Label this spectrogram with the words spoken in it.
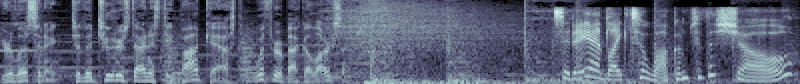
You're listening to the Tudors Dynasty Podcast with Rebecca Larson. Today, I'd like to welcome to the show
